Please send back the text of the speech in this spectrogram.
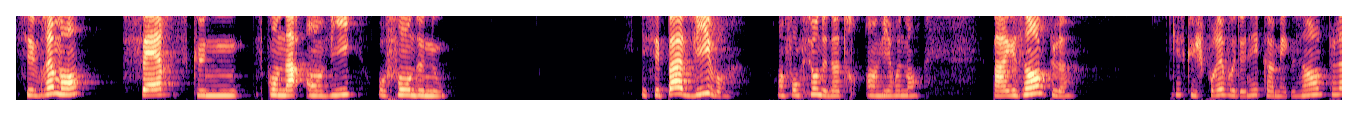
C'est vraiment faire ce qu'on ce a envie au fond de nous. Et c'est pas vivre en fonction de notre environnement. Par exemple, qu'est-ce que je pourrais vous donner comme exemple?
